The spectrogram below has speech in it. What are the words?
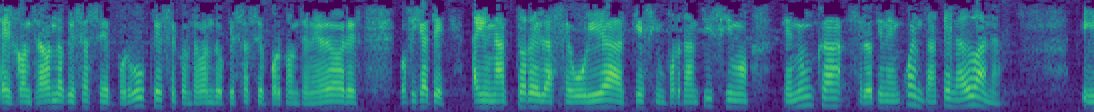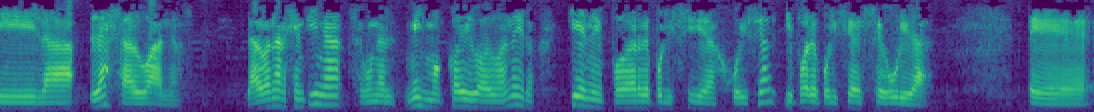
el contrabando que se hace por buques, el contrabando que se hace por contenedores. O fíjate, hay un actor de la seguridad que es importantísimo, que nunca se lo tiene en cuenta, que es la aduana. Y la, las aduanas. La aduana argentina, según el mismo código aduanero, tiene poder de policía judicial y poder de policía de seguridad. Eh,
